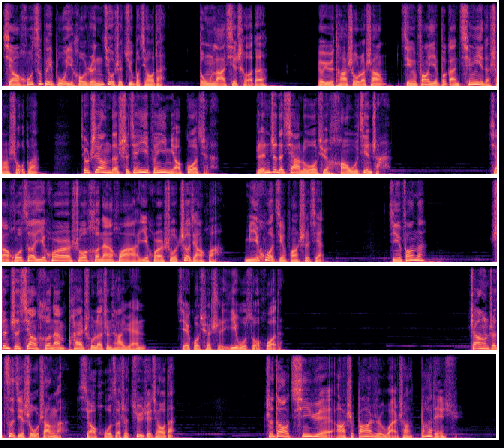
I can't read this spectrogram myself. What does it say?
小胡子被捕以后，仍旧是拒不交代，东拉西扯的。由于他受了伤，警方也不敢轻易的上手段。就这样的时间一分一秒过去了，人质的下落却毫无进展。小胡子一会儿说河南话，一会儿说浙江话，迷惑警方视线。警方呢，甚至向河南派出了侦查员，结果却是一无所获的。仗着自己受伤啊，小胡子是拒绝交代。直到七月二十八日晚上八点许，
